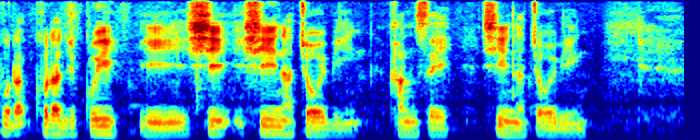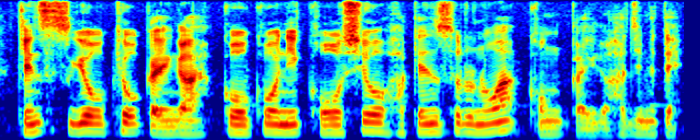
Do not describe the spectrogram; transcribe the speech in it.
倉倉宿いシーナ調便完成シーナ調便。建設業協会が高校に講師を派遣するのは今回が初めて、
